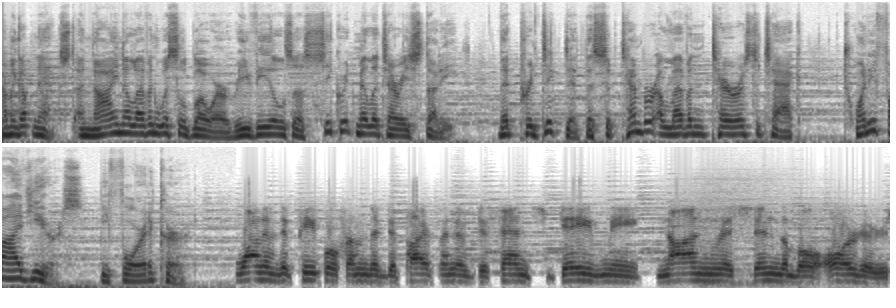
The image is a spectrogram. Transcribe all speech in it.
Coming up next, a 9 11 whistleblower reveals a secret military study that predicted the September 11 terrorist attack 25 years before it occurred. One of the people from the Department of Defense gave me non rescindable orders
